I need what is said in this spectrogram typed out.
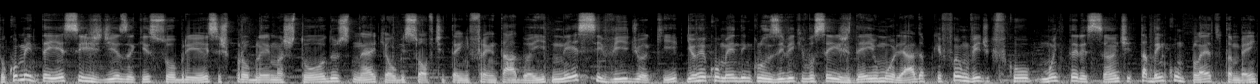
Eu comentei esses dias aqui sobre esses problemas todos, né, que a Ubisoft tem enfrentado aí nesse vídeo aqui, e eu recomendo inclusive que vocês deem uma olhada, porque foi um vídeo que ficou muito interessante, tá bem completo também,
